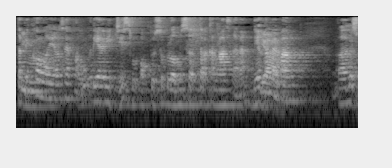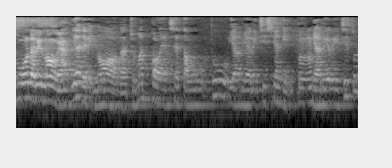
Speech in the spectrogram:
tapi tim- kalau yang saya tahu Ria Ricis waktu sebelum terkenal sekarang dia kan Ya. memang eh, semua dari nol ya. Dia dari nol. Nah, cuman kalau yang saya tahu tuh yang Ria Ricisnya nih. Mhm. Yang Ria Ricis tuh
